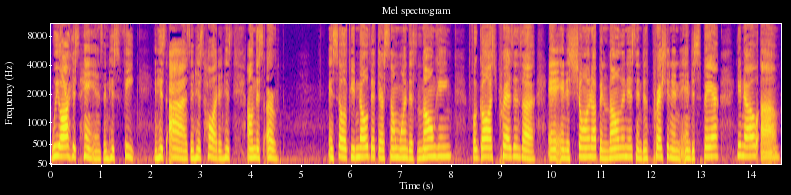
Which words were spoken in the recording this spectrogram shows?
We are his hands and his feet and his eyes and his heart and his on this earth. And so if you know that there's someone that's longing for God's presence uh, and, and is showing up in loneliness and depression and, and despair, you know, um,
